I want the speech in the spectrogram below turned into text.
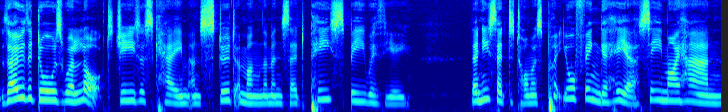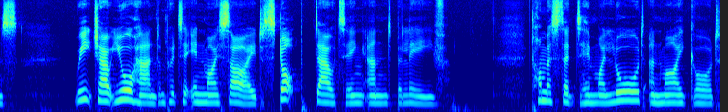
Though the doors were locked, Jesus came and stood among them and said, Peace be with you. Then he said to Thomas, Put your finger here, see my hands. Reach out your hand and put it in my side. Stop doubting and believe. Thomas said to him, My Lord and my God.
